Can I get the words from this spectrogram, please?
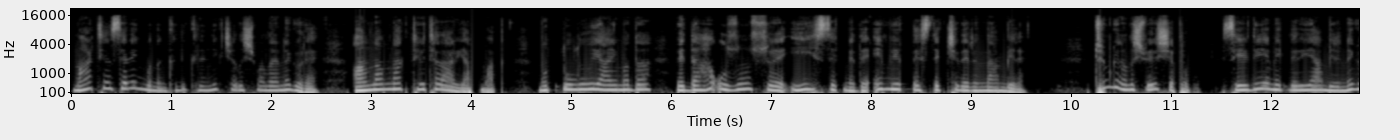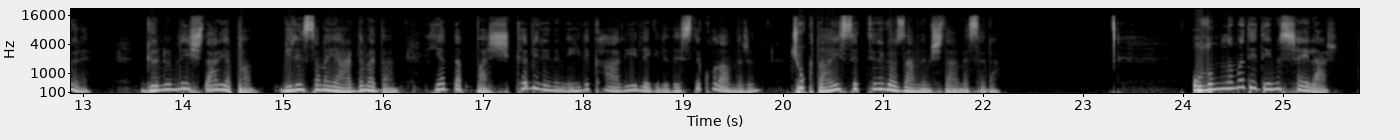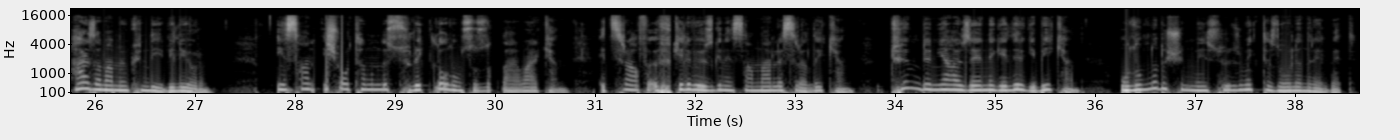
Martin Seligman'ın klinik çalışmalarına göre anlamlı aktiviteler yapmak, mutluluğu yaymada ve daha uzun süre iyi hissetmede en büyük destekçilerinden biri. Tüm gün alışveriş yapıp sevdiği yemekleri yiyen birine göre gönüllü işler yapan, bir insana yardım eden ya da başka birinin iyilik haliyle ilgili destek olanların çok daha hissettiğini gözlemlemişler mesela. Olumlama dediğimiz şeyler her zaman mümkün değil biliyorum. İnsan iş ortamında sürekli olumsuzluklar varken, etrafı öfkeli ve üzgün insanlarla sıralıyken, tüm dünya üzerine gelir gibiyken olumlu düşünmeyi sürdürmekte zorlanır elbet.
